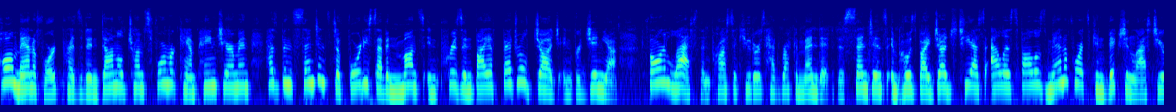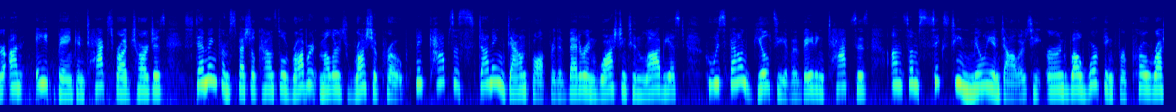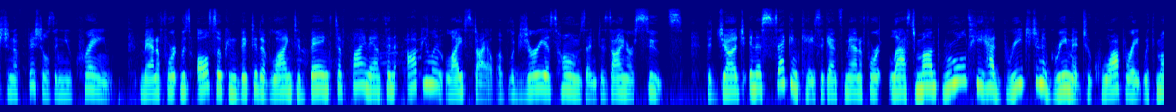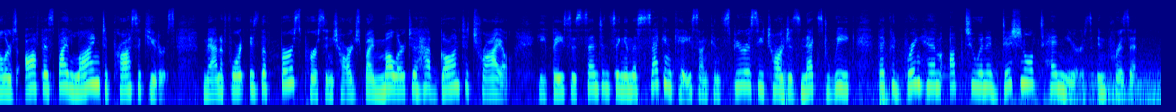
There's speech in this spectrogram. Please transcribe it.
Paul Manafort, President Donald Trump's former campaign chairman, has been sentenced to 47 months in prison by a federal judge in Virginia far less than prosecutors had recommended. The sentence imposed by Judge T.S. Ellis follows Manafort's conviction last year on eight bank and tax fraud charges stemming from special counsel Robert Mueller's Russia probe. It caps a stunning downfall for the veteran Washington lobbyist who was found guilty of evading taxes on some $16 million he earned while working for pro Russian officials in Ukraine. Manafort was also convicted of lying to banks to finance an opulent lifestyle of luxurious homes and designer suits. The judge in a second case against Manafort last month ruled he had breached an agreement to cooperate with Mueller's office by lying to prosecutors. Manafort is the first person charged by Mueller to have gone to trial. He faces sentencing in the second case on conspiracy charges next week that could bring him up to an additional 10 years in prison.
